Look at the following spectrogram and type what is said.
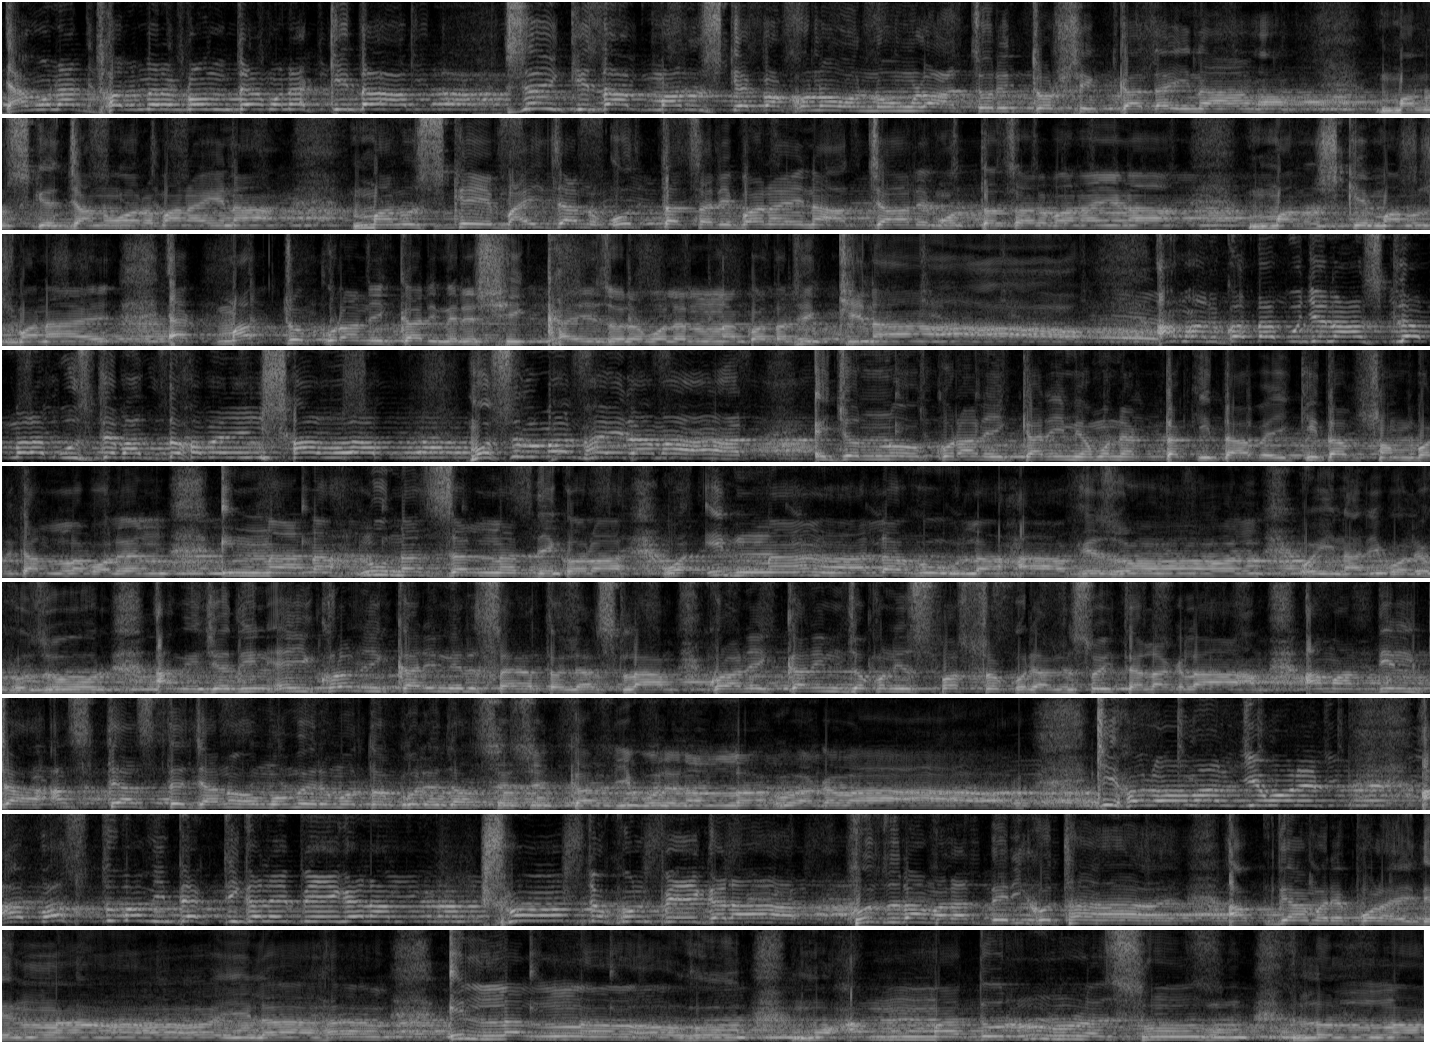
এমন এক ধর্মের গ্রন্থ, এমন এক কিতাব। সেই কিতাব মানুষকে কখনো নোংরা চরিত্র শিক্ষা দেয় না। মানুষকে জানোয়ার বানায় না। মানুষকে বাইজান অত্যাচারী বানায় না, জালেম অত্যাচার বানায় না। মানুষকে মানুষ বানায় একমাত্র কোরআন কারিমের শিক্ষায়। জোরে বলেন না কথা ঠিক কিনা? ইনশাআল্লাহ। মুসলমান ভাইরা আমার এই জন্য কারিম এমন একটা কিতাব, এই কিতাব সম্পর্কে আল্লাহ বলেন, ইন্না নাহনু নাযালনা যিকরা ওয়া ইন্না লাহু লাহাফিজুন। ওই নারী বলে, হুজুর, আমি যেদিন এই কোরআন কারিমের ছায়াতলে আসলাম, কোরআন কারিম যখন স্পর্শ করে আমি সইতে লাগলাম, আমার দিলটা আস্তে আস্তে যেন মোমের মতো গলে যাচ্ছে। শিক্ষার দিয়ে বলেন, আল্লাহু আকবার। কি হলো আমার জীবনে? দেরি কোথায়? আপনি আমারে পড়াই দেন ইল্লাল্লাহ মুহাম্মাদুর রাসূলুল্লাহ।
